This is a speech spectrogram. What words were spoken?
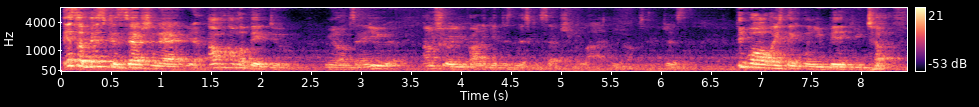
it's a misconception that you know, I'm, I'm a big dude. You know what I'm saying? You, I'm sure you probably get this misconception a lot. You know what I'm saying? Just people always think when you big, you tough.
